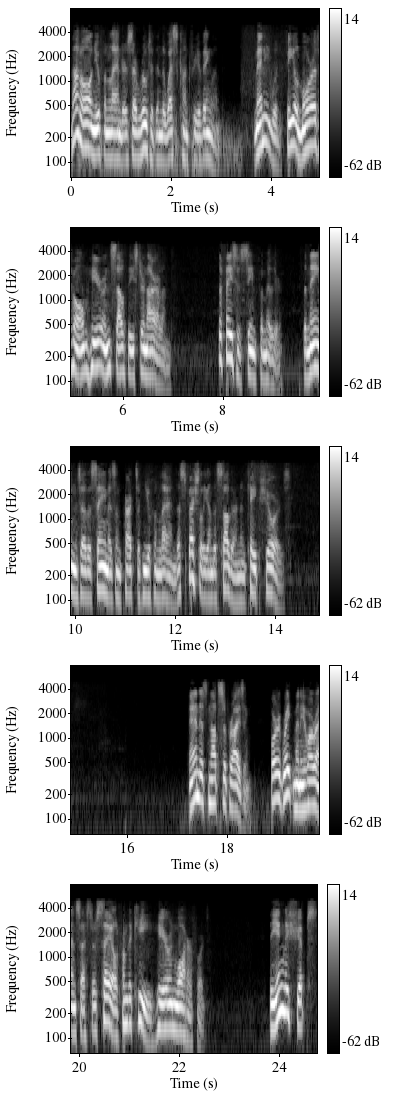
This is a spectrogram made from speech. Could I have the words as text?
Not all Newfoundlanders are rooted in the west country of England. Many would feel more at home here in southeastern Ireland. The faces seem familiar. The names are the same as in parts of Newfoundland, especially on the southern and Cape shores. And it's not surprising, for a great many of our ancestors sailed from the quay here in Waterford. The English ships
